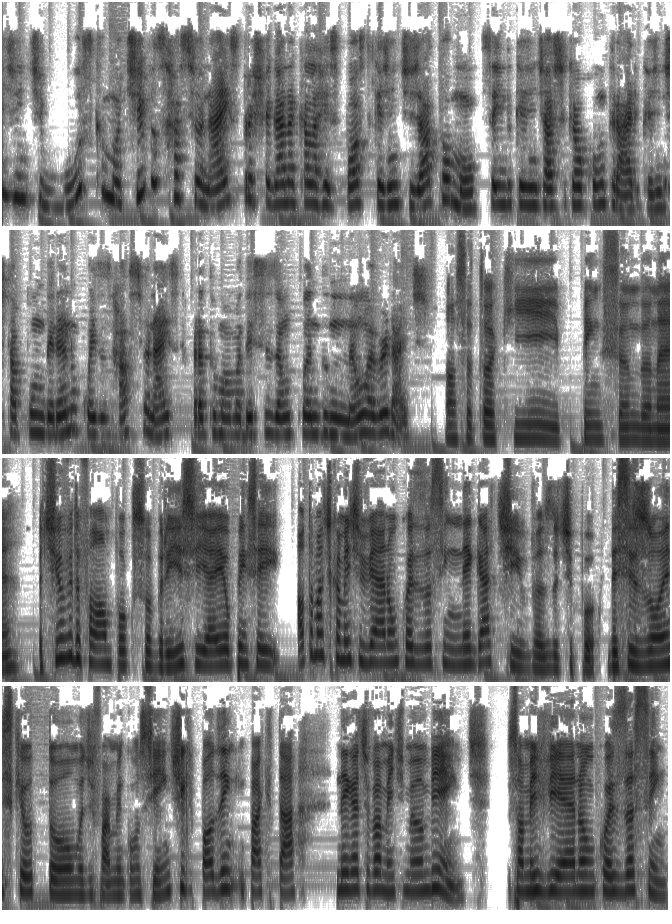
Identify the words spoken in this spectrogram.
a gente busca motivos racionais para chegar naquela resposta que a gente já tomou, sendo que a gente acha que é o contrário, que a gente está ponderando coisas racionais para tomar uma decisão quando não é verdade. Nossa, eu tô aqui pensando, né? Eu tinha ouvido falar um pouco sobre isso e aí eu pensei, automaticamente vieram coisas assim negativas, do tipo, decisões que eu tomo de forma inconsciente que podem impactar negativamente meu ambiente. Só me vieram coisas assim.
